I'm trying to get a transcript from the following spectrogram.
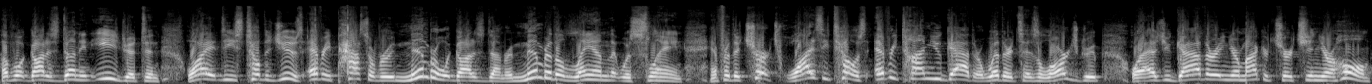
of what God has done in Egypt. And why did he tell the Jews every Passover, remember what God has done? Remember the lamb that was slain. And for the church, why does he tell us every time you gather, whether it's as a large group or as you gather in your microchurch in your home,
